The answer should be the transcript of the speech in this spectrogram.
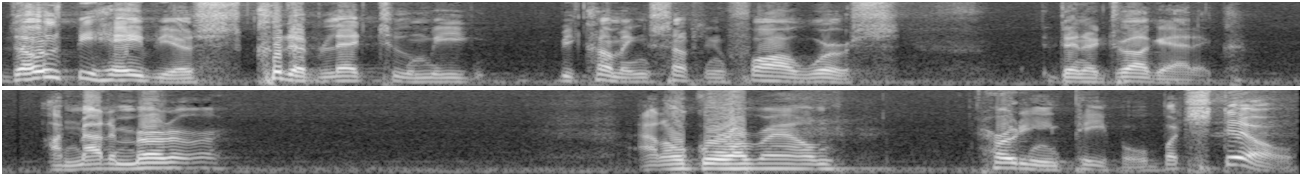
those behaviors could have led to me becoming something far worse than a drug addict. I'm not a murderer. I don't go around hurting people, but still,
